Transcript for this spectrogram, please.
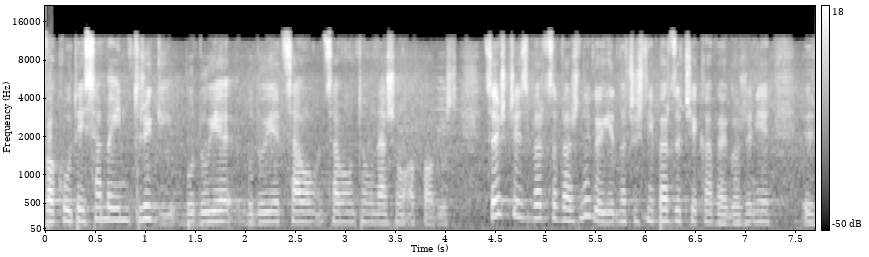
wokół tej samej intrygi buduje, buduje całą, całą tą naszą opowieść. Co jeszcze jest bardzo ważnego i jednocześnie bardzo ciekawego, że nie, y,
